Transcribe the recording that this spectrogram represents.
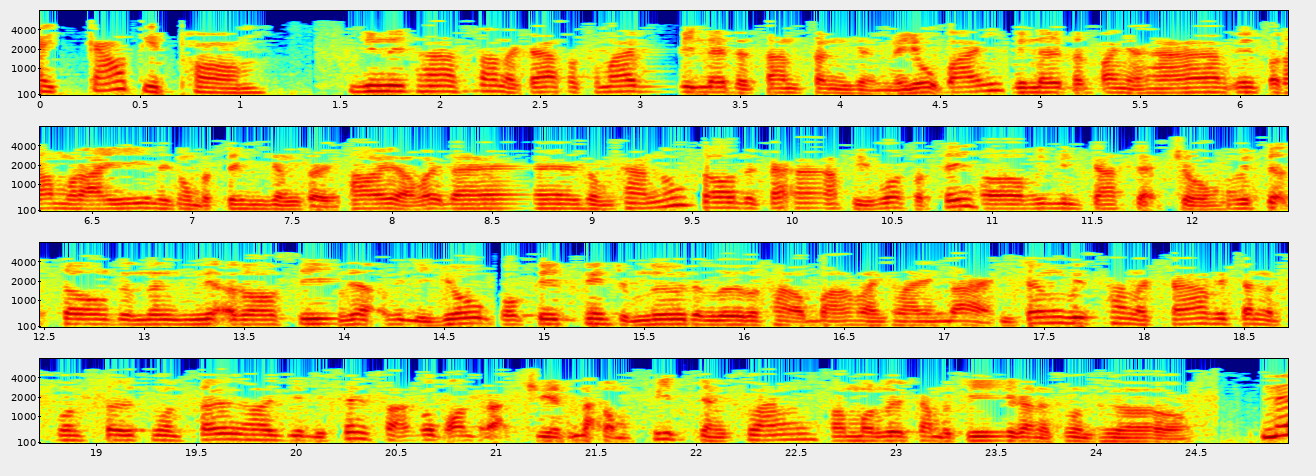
ឯកោទៀតផង។ មានន័យថាស្ថានភាពសង្គមវានៅតែតានតឹងចឹងនយោបាយវានៅតែបញ្ហាវាបរំរាយនៅក្នុងប្រទេសចឹងទៅហើយអ្វីដែលសំខាន់នោះតទៅការអភិវឌ្ឍប្រទេសវាមានការតាក់ចងវាតាក់ទងទៅនឹងអ្នករស៊ីអ្នកវិនិយោគក៏គេគ្មានជំនឿទៅលើរដ្ឋាភិបាលខ្លាំងៗដែរអញ្ចឹងវាស្ថានភាពវាកាន់តែធ្ងន់ទៅធ្ងន់ទៅហើយជាពិសេសសហគមន៍អន្តរជាតិដាក់សម្ពាធយ៉ាងខ្លាំងមកលើកម្ពុជាកាន់តែធ្ងន់ធ្ងរនៅ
